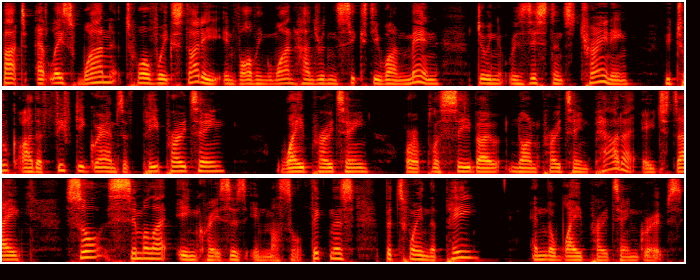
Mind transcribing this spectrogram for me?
but at least one 12 week study involving 161 men doing resistance training who took either 50 grams of pea protein, whey protein, or a placebo non protein powder each day saw similar increases in muscle thickness between the pea and the whey protein groups,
